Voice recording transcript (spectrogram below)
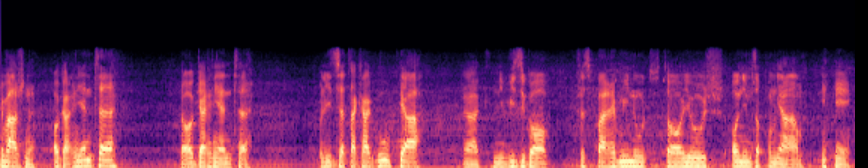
Nieważne. Ogarnięte, to ogarnięte. Policja taka głupia. Jak nie widzę go przez parę minut, to już o nim zapomniałam. Hehe.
